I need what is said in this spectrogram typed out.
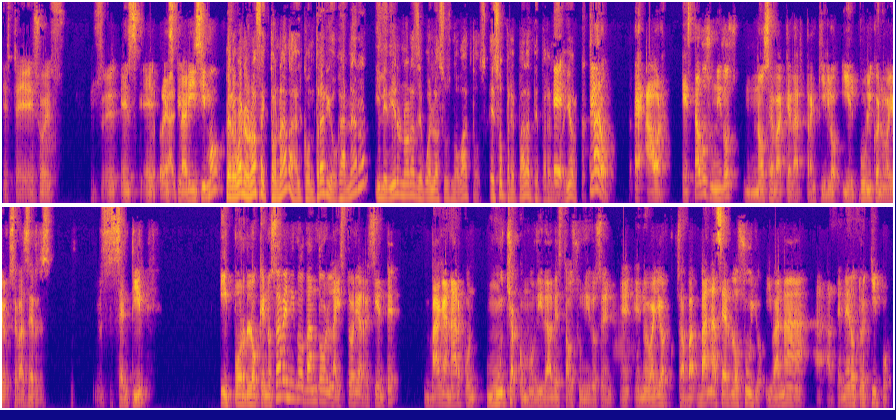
Este, eso es, es, es, clarísimo. Pero bueno, no afectó nada, al contrario, ganaron y le dieron horas de vuelo a sus novatos. Eso prepárate para Nueva eh, York. Claro, eh, ahora, Estados Unidos no se va a quedar tranquilo y el público de Nueva York se va a hacer sentir. Y por lo que nos ha venido dando la historia reciente, va a ganar con mucha comodidad Estados Unidos en, en, Nueva York. O sea, van a hacer lo suyo y van a, a, tener otro equipo.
